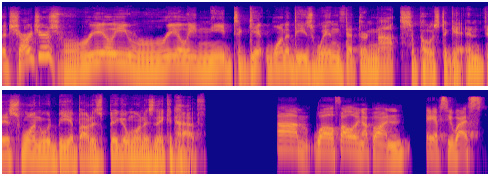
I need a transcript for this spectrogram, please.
the Chargers really, really need to get one of these wins that they're not supposed to get. And this one would be about as big a one as they could have. Um, well, following up on AFC West,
